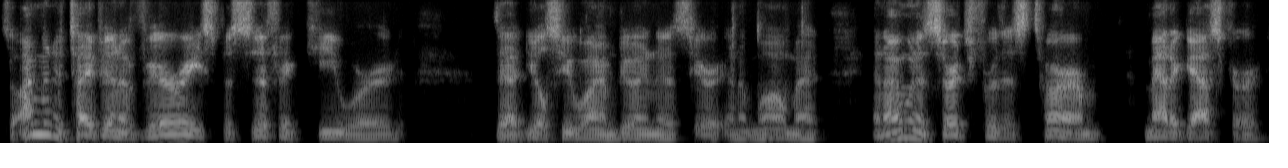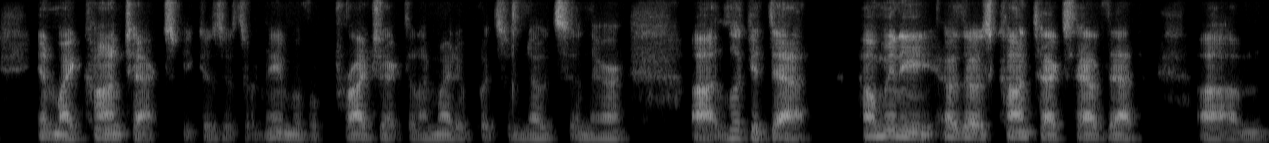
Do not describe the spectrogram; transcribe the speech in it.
So I'm gonna type in a very specific keyword that you'll see why I'm doing this here in a moment. And I'm gonna search for this term, Madagascar, in my contacts because it's a name of a project and I might have put some notes in there. Uh, look at that. How many of those contacts have that um,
